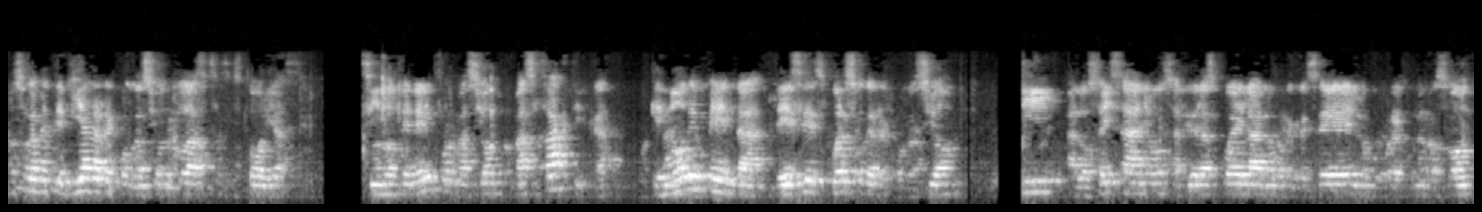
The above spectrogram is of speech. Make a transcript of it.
no solamente vía la recordación todas esas historias, sino tener información más fáctica que no dependa de ese esfuerzo de recordación y a los seis años salí de la escuela, luego regresé, luego por alguna razón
